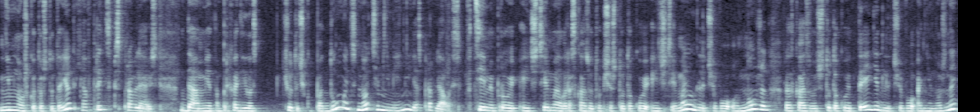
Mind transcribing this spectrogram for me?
немножко то, что дают, я в принципе справляюсь. Да, мне там приходилось чуточку подумать, но тем не менее я справлялась. В теме про HTML рассказывают вообще, что такое HTML, для чего он нужен, рассказывают, что такое теги, для чего они нужны,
